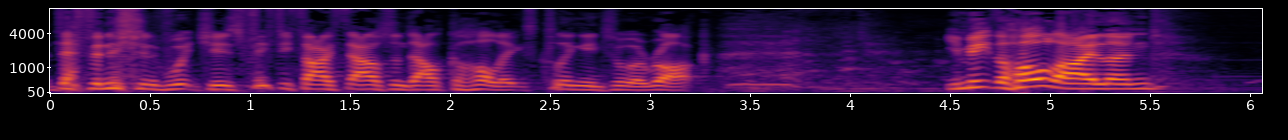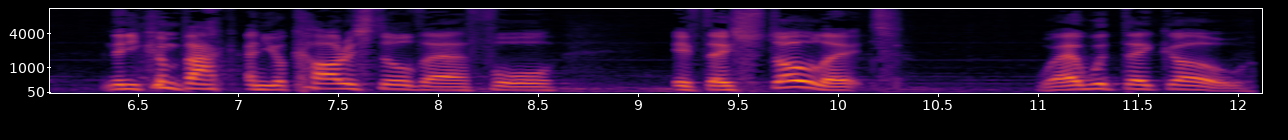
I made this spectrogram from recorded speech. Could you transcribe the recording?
a definition of which is 55,000 alcoholics clinging to a rock. You meet the whole island, and then you come back and your car is still there for if they stole it, where would they go?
